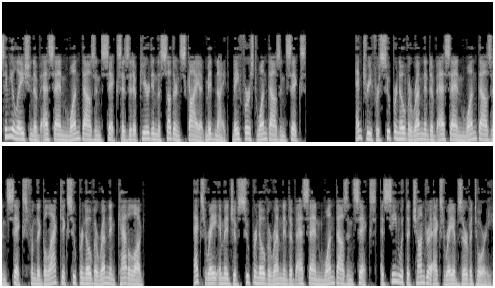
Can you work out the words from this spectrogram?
Simulation of SN 1006 as it appeared in the southern sky at midnight, May 1, 1006 Entry for supernova remnant of SN 1006 from the Galactic Supernova Remnant Catalog. X-ray image of supernova remnant of SN 1006, as seen with the Chandra X-ray Observatory.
